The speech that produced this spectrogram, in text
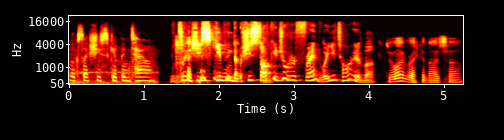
Looks like she's skipping town. Looks like she's skipping down. She's talking to her friend. What are you talking about? Do I recognize her?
